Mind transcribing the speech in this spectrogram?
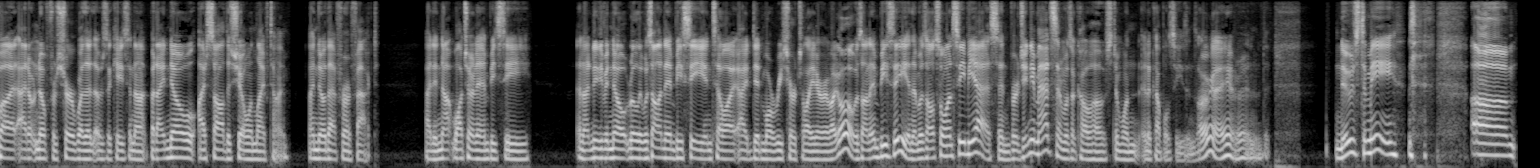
but I don't know for sure whether that was the case or not. But I know I saw the show on Lifetime. I know that for a fact. I did not watch it on NBC, and I didn't even know it really was on NBC until I, I did more research later. Like, oh, it was on NBC, and then it was also on CBS, and Virginia Madsen was a co-host in one in a couple seasons. Okay, news to me. um,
